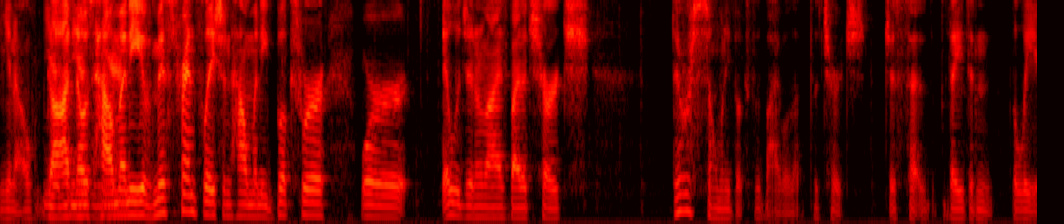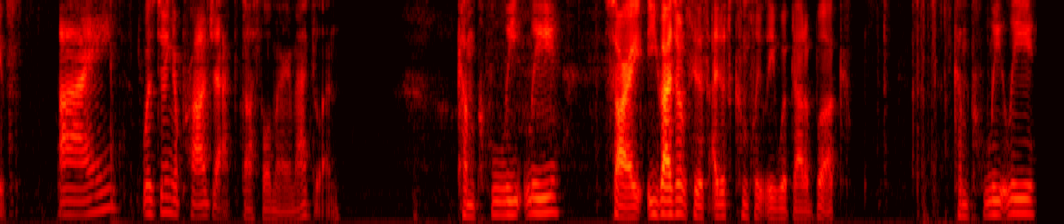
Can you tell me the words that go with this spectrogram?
you know, Years God knows years how many of mistranslation, how many books were were illegitimized by the church. There were so many books of the Bible that the church just said they didn't believe. I was doing a project. Gospel of Mary Magdalene. Completely. Sorry, you guys don't see this. I just completely whipped out a book. Completely.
